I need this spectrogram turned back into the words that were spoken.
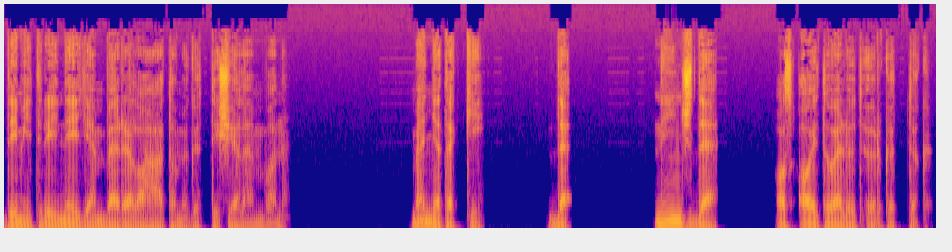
Dimitri négy emberrel a háta mögött is jelen van. Menjetek ki. De. Nincs de. Az ajtó előtt örködtök.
